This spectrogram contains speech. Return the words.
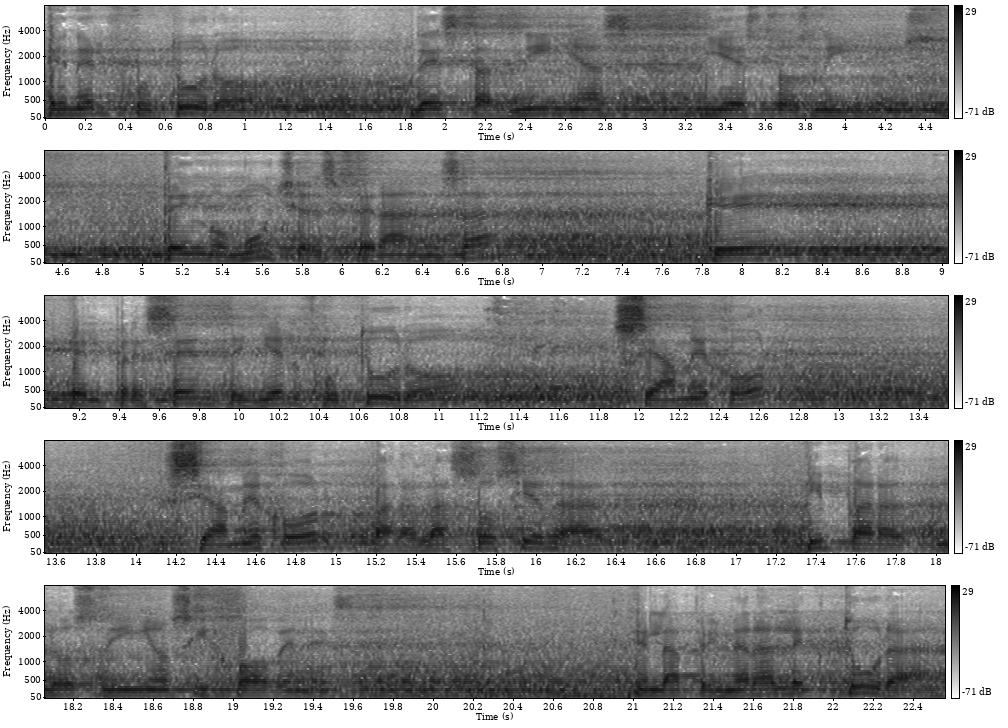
en el futuro de estas niñas y estos niños. Tengo mucha esperanza que el presente y el futuro sea mejor, sea mejor para la sociedad y para los niños y jóvenes. En la primera lectura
